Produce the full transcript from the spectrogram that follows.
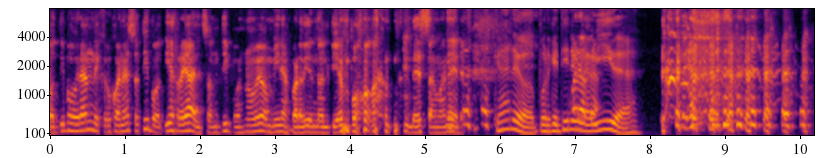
o tipos grandes que juegan a eso, tipos, y es real, son tipos, no veo minas perdiendo el tiempo de esa manera. Claro, porque tienen Bueno, una pero- vida.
